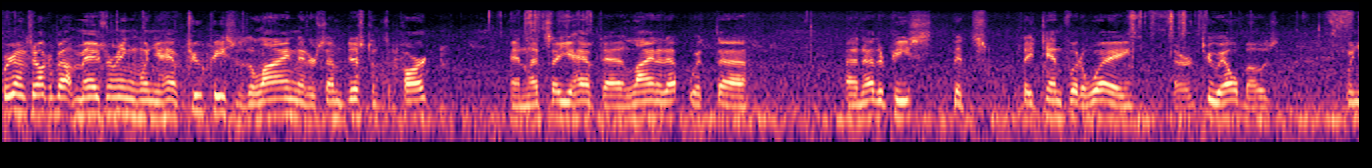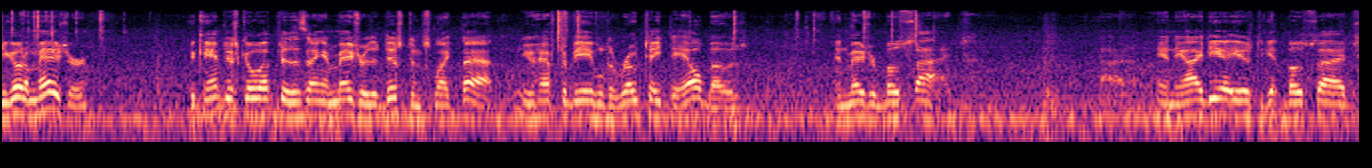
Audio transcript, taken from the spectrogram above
We're gonna talk about measuring when you have two pieces of line that are some distance apart. and let's say you have to line it up with uh, another piece that's say 10 foot away or two elbows when you go to measure you can't just go up to the thing and measure the distance like that you have to be able to rotate the elbows and measure both sides and the idea is to get both sides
